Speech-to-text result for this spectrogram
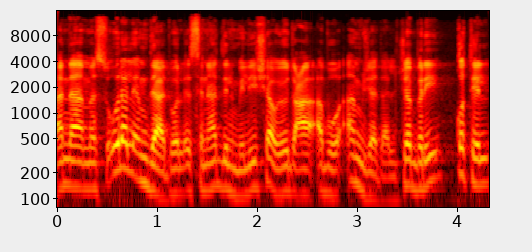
أن مسؤول الإمداد والإسناد للميليشيا ويدعى أبو أمجد الجبري قتل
